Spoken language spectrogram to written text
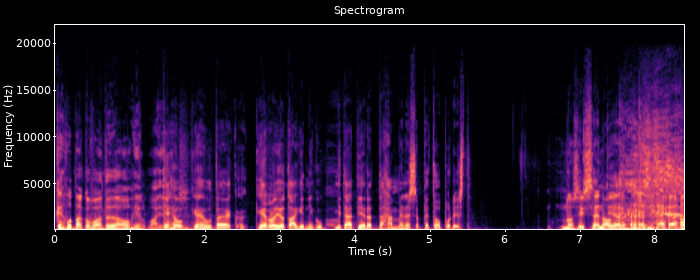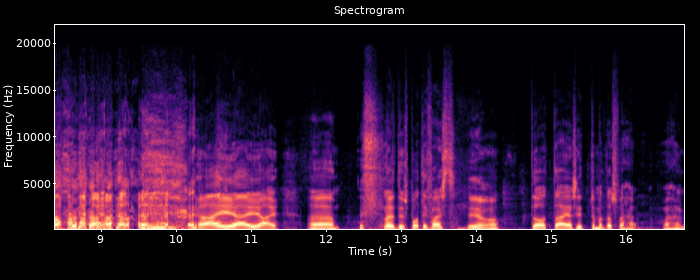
kehutaanko vaan tätä ohjelmaa? Kehu, kehuta ja kerro jotakin, niin kuin, mitä tiedät tähän mennessä Petopodista. No siis sen No no, tiedän. ai, ai, ai. Ö, löytyy Spotifysta. Joo. Tota, ja sitten mä tos vähän, vähän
